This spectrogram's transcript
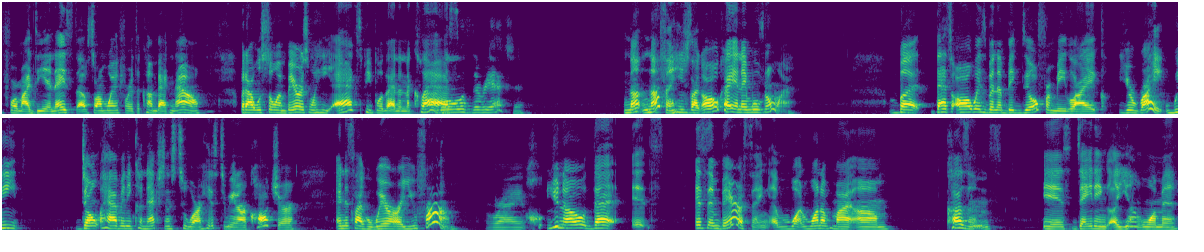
for my DNA stuff. So I'm waiting for it to come back now. But I was so embarrassed when he asked people that in the class. what was the reaction No, nothing. He's like, oh, okay. And they moved on. But that's always been a big deal for me. Like, you're right. We don't have any connections to our history and our culture. And it's like, where are you from? right you know that it's it's embarrassing and one one of my um cousins is dating a young woman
